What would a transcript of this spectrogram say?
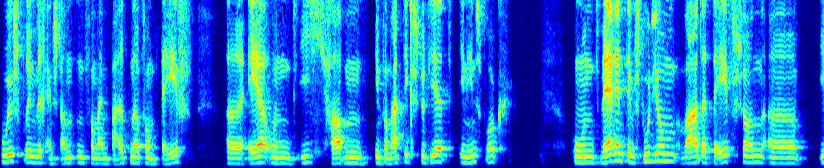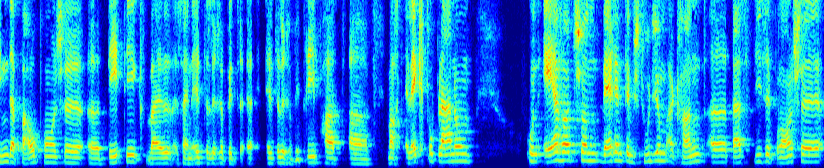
ursprünglich entstanden von meinem Partner, vom Dave. Äh, er und ich haben Informatik studiert in Innsbruck und während dem Studium war der Dave schon äh, in der Baubranche äh, tätig, weil sein elterlicher, Bet äh, elterlicher Betrieb hat, äh, macht Elektroplanung und er hat schon während dem Studium erkannt, äh, dass diese Branche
